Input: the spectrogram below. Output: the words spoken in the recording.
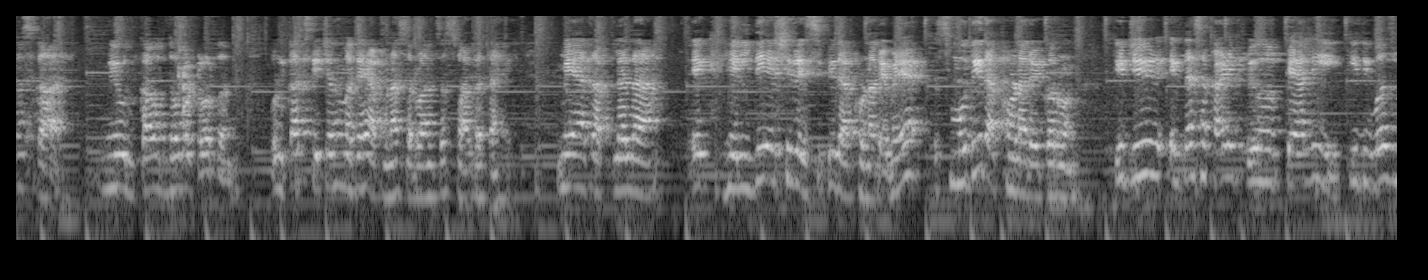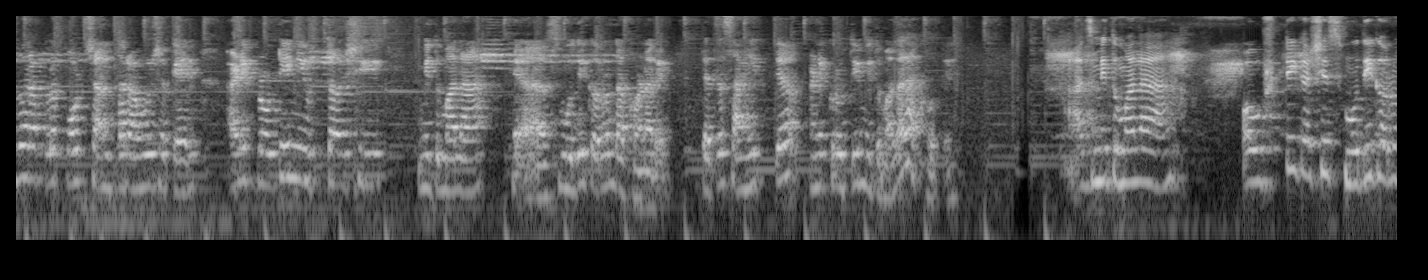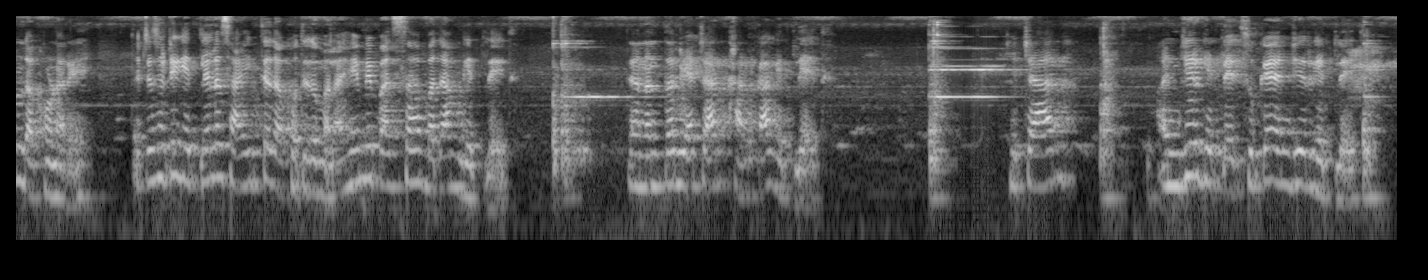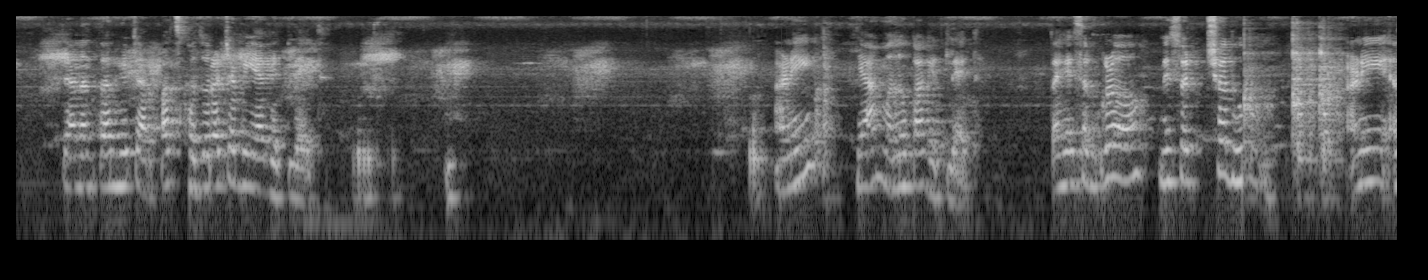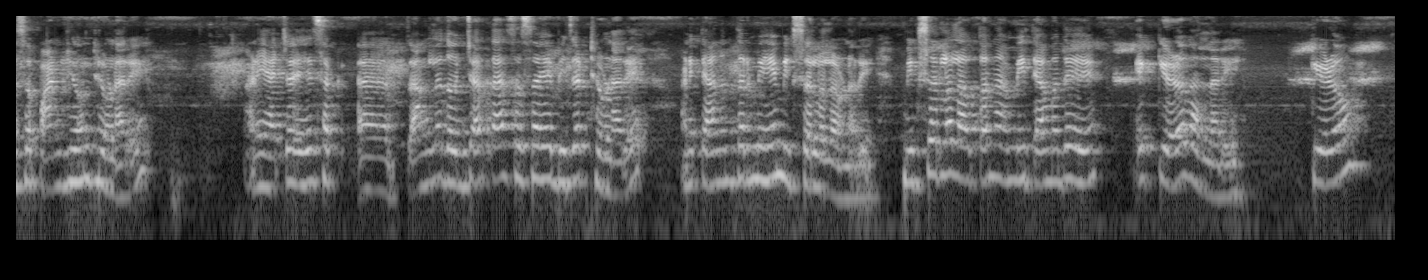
नमस्कार. मी उल्का उद्धव पटवर्धन उल्काच किचनमध्ये आपणा सर्वांचं स्वागत आहे. मी आज आपल्याला एक हेल्दी अशी रेसिपी दाखवणार आहे म्हणजे स्मूदी दाखवणार आहे करून की जी एकदा सकाळी पिऊ प्याली की दिवसभर आपलं पोट शांत राहू शकेल आणि प्रोटीनयुक्त अशी मी तुम्हाला स्मूदी करून दाखवणार आहे. त्याचं साहित्य आणि कृती मी तुम्हाला दाखवते. आज मी तुम्हाला पौष्टिक अशी स्मूदी करून दाखवणार आहे. त्याच्यासाठी घेतलेलं साहित्य दाखवते तुम्हाला. हे मी पाच सहा बदाम घेतले आहेत. त्यानंतर या चार खारका घेतले आहेत. हे चार अंजीर घेतले आहेत सुके अंजीर घेतले आहेत. त्यानंतर हे चार पाच खजुराच्या बिया घेतल्या आहेत. आणि ह्या मनुका घेतल्या आहेत. तर हे सगळं मी स्वच्छ धुवून आणि असं पाणी घेऊन ठेवणार आहे. आणि ह्याच्या हे सक चांगलं दोन चार तास असं हे भिजत ठेवणार आहे. आणि त्यानंतर मी हे मिक्सरला लावणार आहे. मिक्सरला लावताना मी त्यामध्ये एक केळं घालणार आहे. केळं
